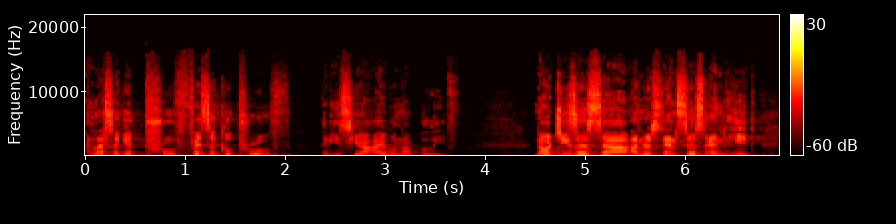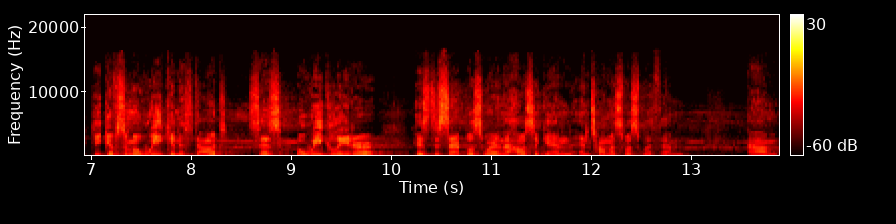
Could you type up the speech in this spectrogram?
Unless I get proof, physical proof that he's here, I will not believe. Now, Jesus uh, understands this and he he gives them a week in his doubt. says a week later, his disciples were in the house again, and Thomas was with them. Um,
